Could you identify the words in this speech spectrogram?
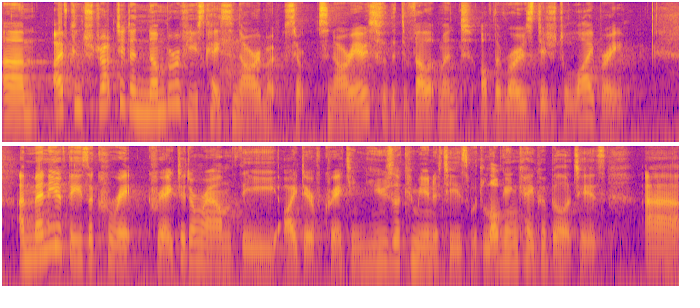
Um, I've constructed a number of use case scenario, scenarios for the development of the Rose Digital Library. And many of these are crea created around the idea of creating user communities with login capabilities uh,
